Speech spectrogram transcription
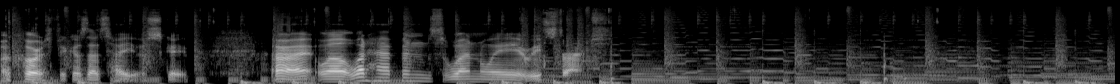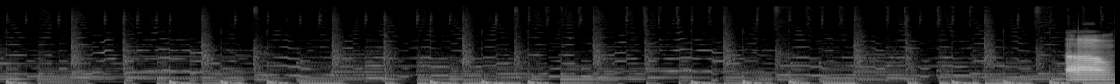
of course, because that's how you escape. Alright, well, what happens when we restart? Um,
